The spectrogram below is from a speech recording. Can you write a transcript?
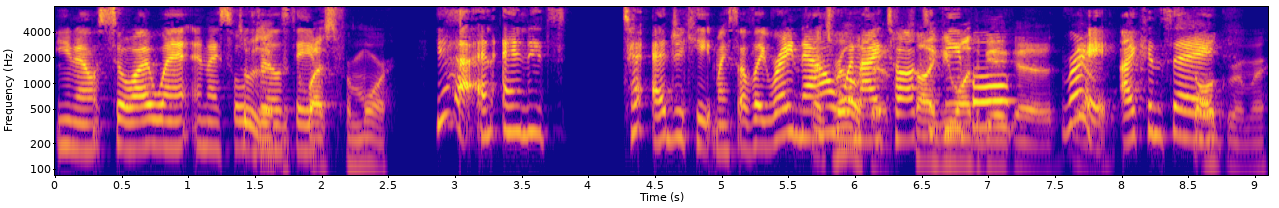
You know, so I went and I sold So real estate. quest for more. Yeah, and and it's to educate myself. Like right now, when I talk to like you people, want to be like a, right, know, I can say Dog groomer.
